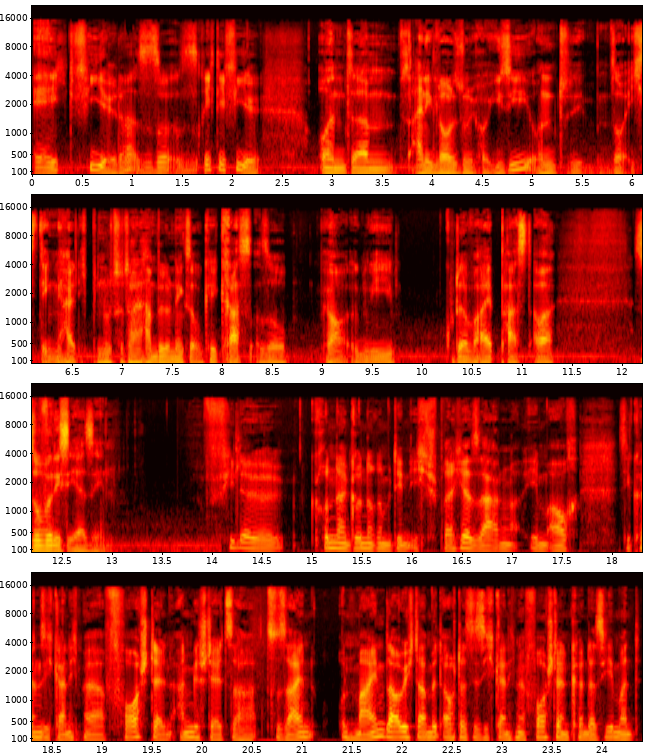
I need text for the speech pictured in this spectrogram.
echt viel, ne? Das ist so, das ist richtig viel. Und ähm, einige Leute so, ja, easy. Und so, ich denke mir halt, ich bin nur total humble und denke so, okay, krass, also ja, irgendwie guter Vibe passt, aber so würde ich es eher sehen. Viele Gründer, Gründerinnen, mit denen ich spreche, sagen eben auch, sie können sich gar nicht mehr vorstellen, angestellt zu, zu sein und meinen, glaube ich, damit auch, dass sie sich gar nicht mehr vorstellen können, dass jemand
